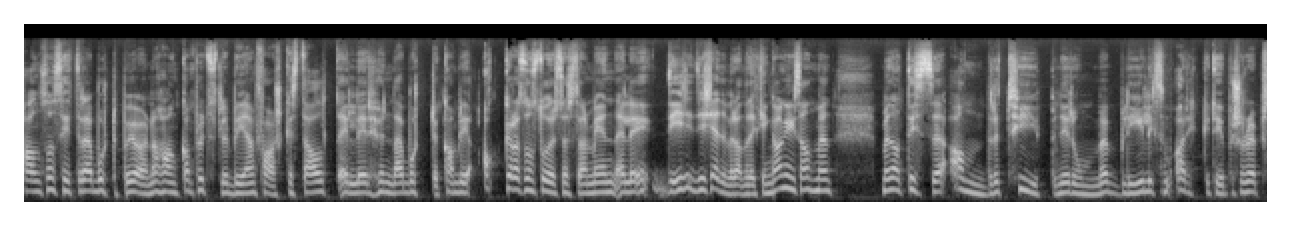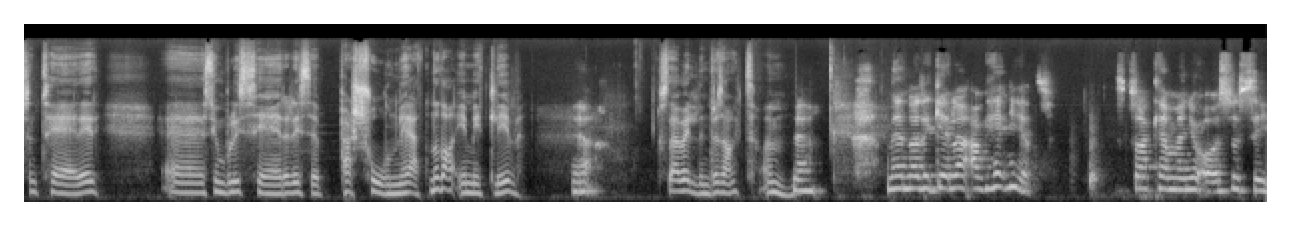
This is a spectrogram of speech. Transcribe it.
han som sitter der borte på hjørnet, han kan plutselig bli en farsgestalt, eller hun der borte kan bli akkurat som storesøsteren min, eller de, de kjenner hverandre ikke engang, ikke sant? Men, men at disse andre typene i rommet blir liksom arketyper som representerer, eh, symboliserer disse personlighetene da, i mitt liv. Ja. Så det er veldig interessant. Mm. Ja. Men når det gjelder avhengighet, så kan man jo også se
